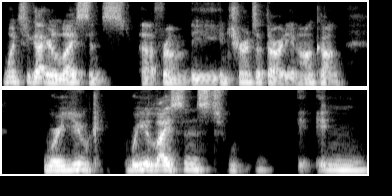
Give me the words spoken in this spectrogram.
once you got your license uh, from the insurance authority in Hong Kong, were you were you licensed in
